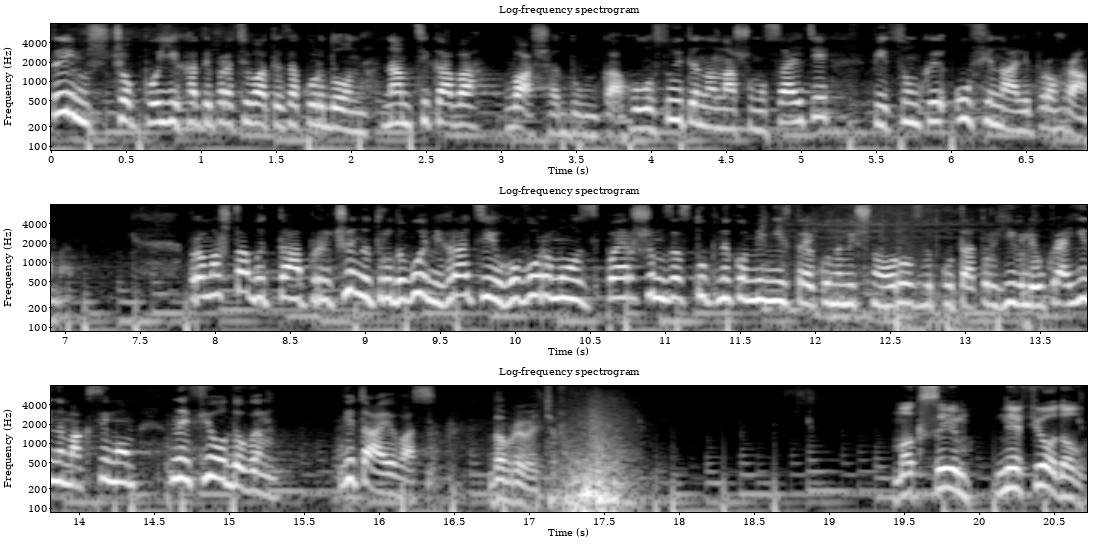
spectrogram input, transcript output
тим, щоб поїхати працювати за кордон? Нам цікава ваша думка. Голосуйте на нашому сайті підсумки у фіналі програми. Про масштаби та причини трудової міграції говоримо з першим заступником міністра економічного розвитку та торгівлі України Максимом Нефьодовим. Вітаю вас. Добрий вечір. Максим Нефьодов,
